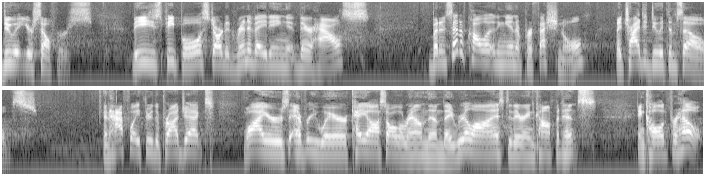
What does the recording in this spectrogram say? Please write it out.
do it yourselfers. These people started renovating their house, but instead of calling in a professional, they tried to do it themselves. And halfway through the project, wires everywhere, chaos all around them, they realized their incompetence and called for help.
